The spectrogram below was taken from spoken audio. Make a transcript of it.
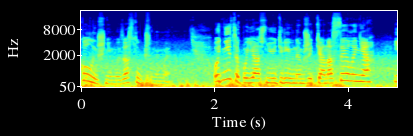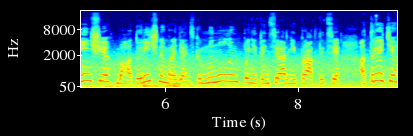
колишніми засудженими. Одні це пояснюють рівнем життя населення, інші багаторічним радянським минулим в пенітенціарній практиці. А треті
